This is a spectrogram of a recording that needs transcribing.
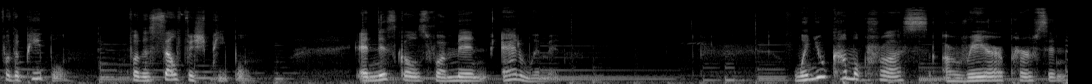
for the people, for the selfish people, and this goes for men and women. When you come across a rare person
